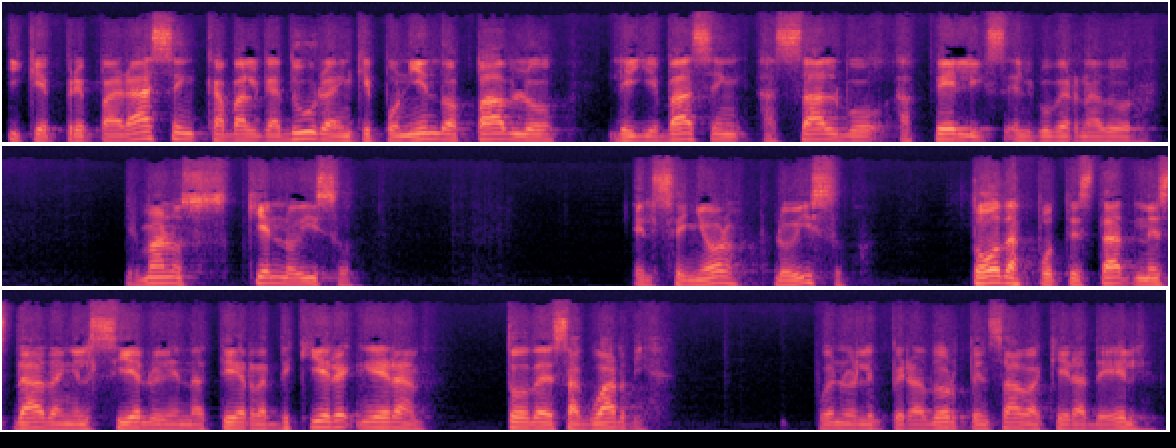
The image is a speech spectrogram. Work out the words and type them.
y que preparasen cabalgadura en que poniendo a Pablo le llevasen a salvo a Félix el gobernador. Hermanos, ¿quién lo hizo? El Señor lo hizo. Toda potestad me es dada en el cielo y en la tierra. ¿De quién era toda esa guardia? Bueno, el emperador pensaba que era de él,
